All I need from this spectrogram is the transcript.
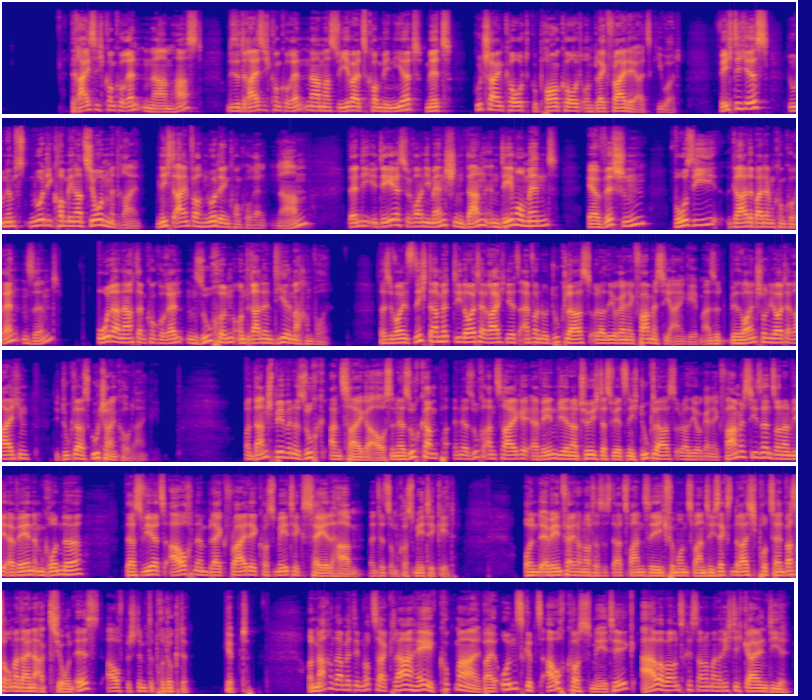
30 Konkurrentennamen hast und diese 30 Konkurrentennamen hast du jeweils kombiniert mit Gutscheincode, Couponcode und Black Friday als Keyword. Wichtig ist, du nimmst nur die Kombination mit rein, nicht einfach nur den Konkurrentennamen. Denn die Idee ist, wir wollen die Menschen dann in dem Moment erwischen, wo sie gerade bei deinem Konkurrenten sind oder nach deinem Konkurrenten suchen und gerade einen Deal machen wollen. Das heißt, wir wollen jetzt nicht damit die Leute erreichen, die jetzt einfach nur Douglas oder The Organic Pharmacy eingeben. Also wir wollen schon die Leute erreichen, die Douglas Gutscheincode eingeben. Und dann spielen wir eine Suchanzeige aus. In der, in der Suchanzeige erwähnen wir natürlich, dass wir jetzt nicht Douglas oder The Organic Pharmacy sind, sondern wir erwähnen im Grunde, dass wir jetzt auch einen Black Friday Kosmetik Sale haben, wenn es jetzt um Kosmetik geht. Und erwähnen vielleicht auch noch, dass es da 20, 25, 36 Prozent, was auch immer deine Aktion ist, auf bestimmte Produkte gibt. Und machen damit dem Nutzer klar, hey, guck mal, bei uns gibt es auch Kosmetik, aber bei uns kriegst du auch nochmal einen richtig geilen Deal.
